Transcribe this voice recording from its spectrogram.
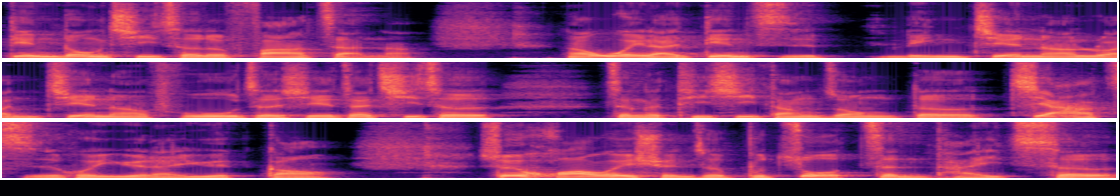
电动汽车的发展啊，那未来电子零件啊、软件啊、服务这些，在汽车整个体系当中的价值会越来越高。所以华为选择不做整台车，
